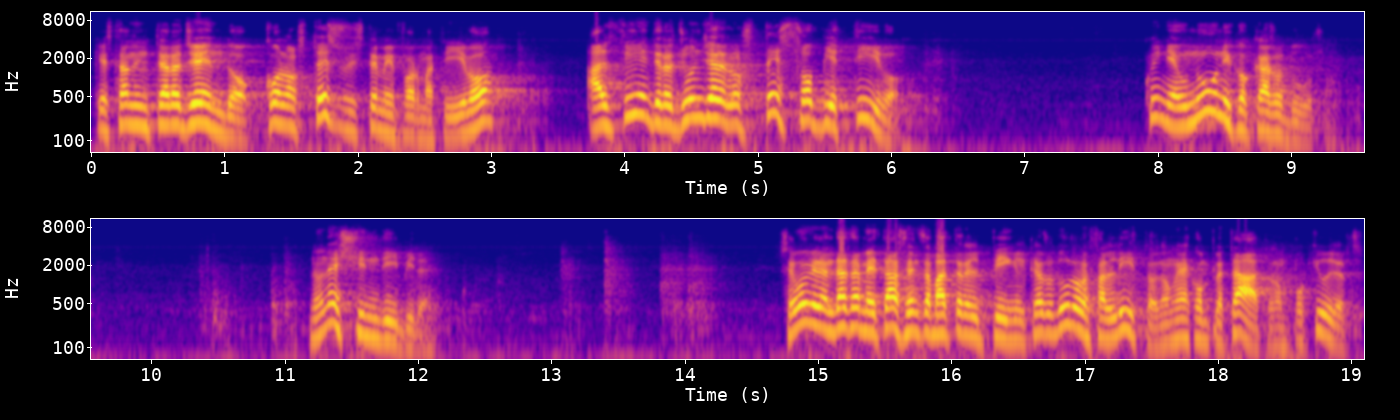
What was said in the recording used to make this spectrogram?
che stanno interagendo con lo stesso sistema informativo al fine di raggiungere lo stesso obiettivo. Quindi è un unico caso d'uso. Non è scindibile. Se voi ve ne andate a metà senza battere il ping, il caso d'uso è fallito, non è completato, non può chiudersi.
